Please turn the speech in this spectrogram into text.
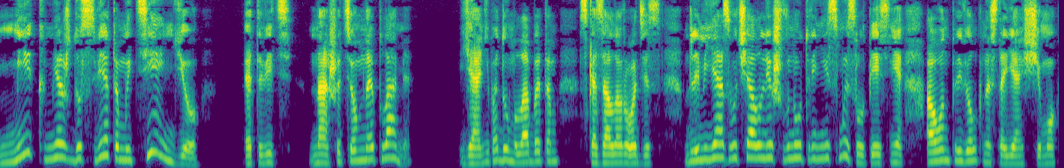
Миг между светом и тенью — это ведь наше темное пламя. «Я не подумала об этом», — сказала Родис. «Для меня звучал лишь внутренний смысл песни, а он привел к настоящему.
